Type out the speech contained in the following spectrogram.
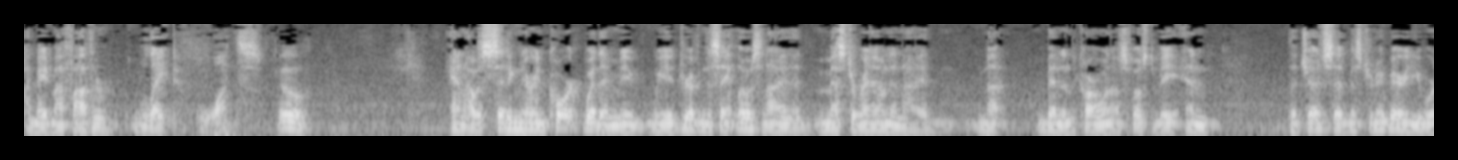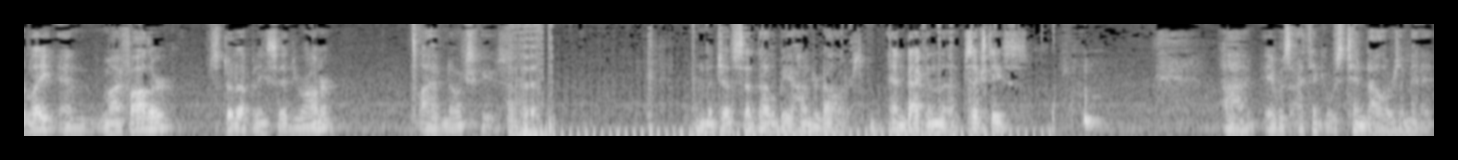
I made my father late once. Ooh. And I was sitting there in court with him. We, had driven to St. Louis, and I had messed around, and I had not been in the car when I was supposed to be. And the judge said, "Mr. Newberry, you were late." And my father stood up and he said, "Your Honor, I have no excuse." And the judge said, "That'll be a hundred dollars." And back in the '60s, uh, it was I think it was ten dollars a minute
